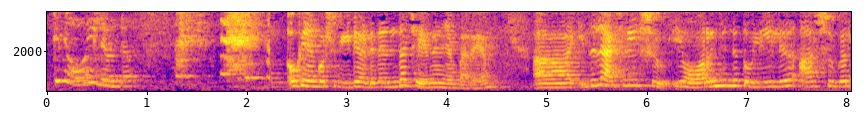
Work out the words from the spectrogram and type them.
ഇതിന് ഓയിലുണ്ടോ ഓക്കെ ഞാൻ കുറച്ച് വീഡിയോ ഉണ്ട് ഇത് എന്താ ചെയ്യുന്നത് ഞാൻ പറയാം. ഇതിൽ ആക്ച്വലി ഈ ഓറഞ്ചിന്റെ തൊലിയിൽ ആ ഷുഗർ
